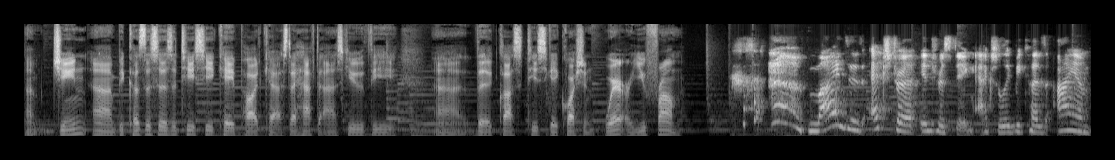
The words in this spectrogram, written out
Um, Jean, uh, because this is a TCK podcast, I have to ask you the uh, the classic TCK question: Where are you from? Mine's is extra interesting, actually, because I am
